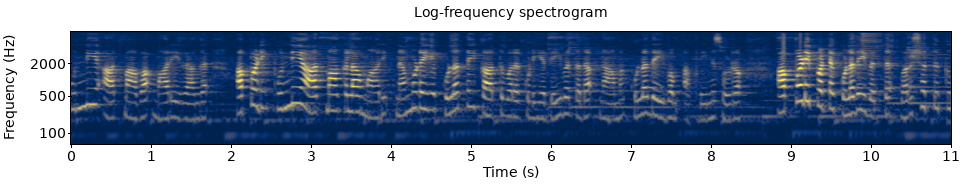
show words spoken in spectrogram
புண்ணிய ஆத்மாவாக மாறிடுறாங்க. அப்படி புண்ணிய ஆத்மாக்களாக மாறி நம்முடைய குலத்தை காத்து வரக்கூடிய தெய்வத்தை தான் நாம் குலதெய்வம் அப்படின்னு சொல்கிறோம் அப்படிப்பட்ட குலதெய்வத்தை வருஷத்துக்கு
